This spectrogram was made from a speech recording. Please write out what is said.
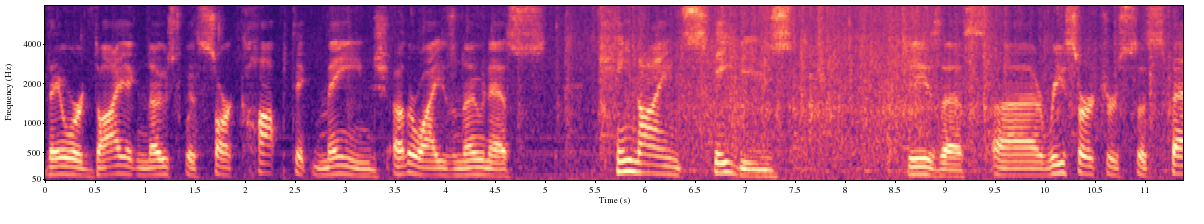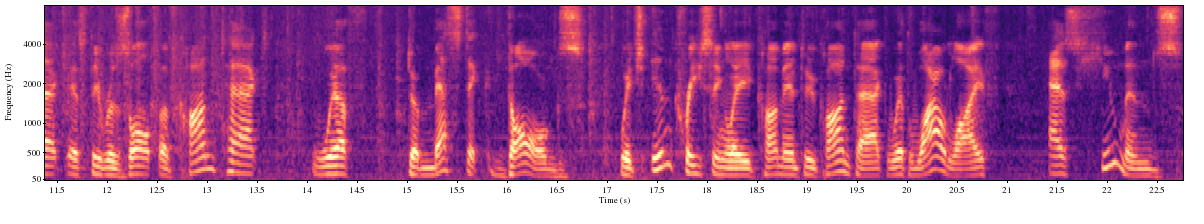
they were diagnosed with sarcoptic mange, otherwise known as canine scabies. Jesus. Uh, researchers suspect it's the result of contact with domestic dogs, which increasingly come into contact with wildlife as humans'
